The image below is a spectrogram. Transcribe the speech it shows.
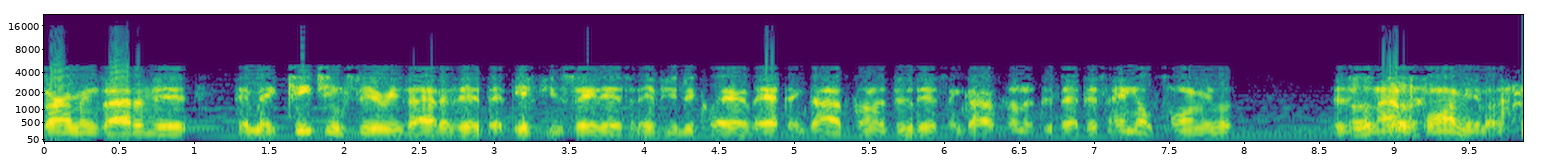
sermons out of it. They make teaching series out of it. That if you say this and if you declare that, then God's going to do this and God's going to do that. This ain't no formula. This is not a formula.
